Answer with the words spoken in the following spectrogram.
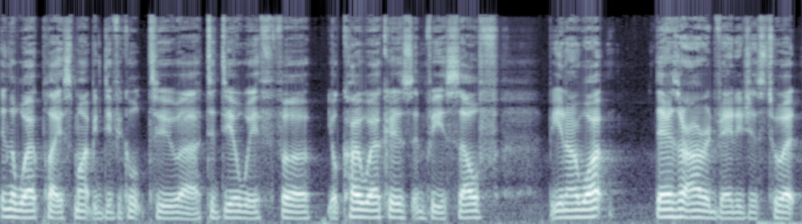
in the workplace might be difficult to uh, to deal with for your coworkers and for yourself, but you know what? There's our advantages to it.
